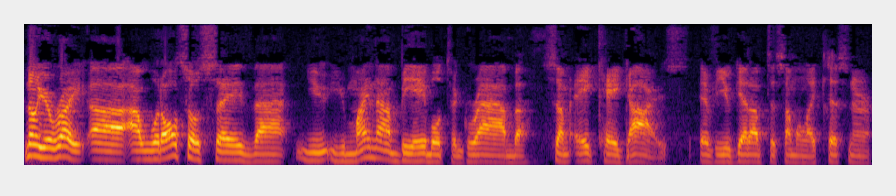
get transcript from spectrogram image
No, you're right. Uh, I would also say that you, you might not be able to grab some 8K guys if you get up to someone like Kisner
